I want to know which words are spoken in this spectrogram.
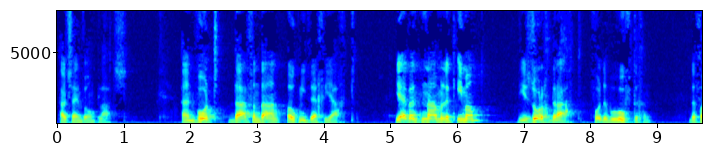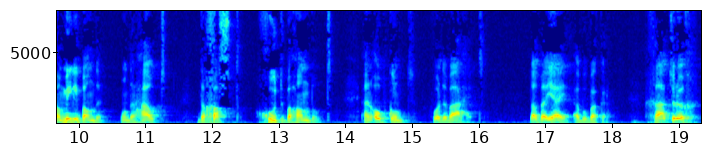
uit zijn woonplaats. En wordt daar vandaan ook niet weggejaagd. Jij bent namelijk iemand die zorg draagt voor de behoeftigen, de familiebanden onderhoudt, de gast goed behandelt en opkomt voor de waarheid. Dat ben jij, Abu Bakr. Ga terug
